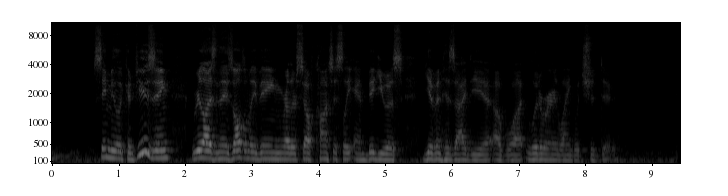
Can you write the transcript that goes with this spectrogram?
seemingly confusing realizing that he's ultimately being rather self consciously ambiguous given his idea of what literary language should do.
